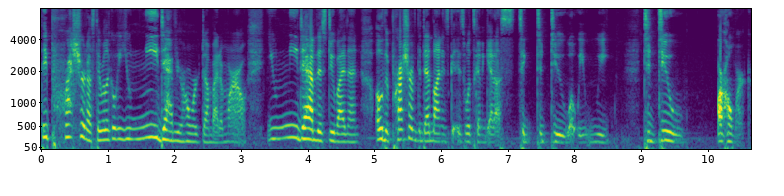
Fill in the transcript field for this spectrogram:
They pressured us. They were like, okay, you need to have your homework done by tomorrow. You need to have this due by then. Oh, the pressure of the deadline is, is what's going to get us to, to do what we, we, to do our homework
